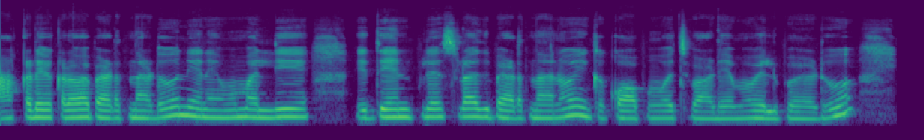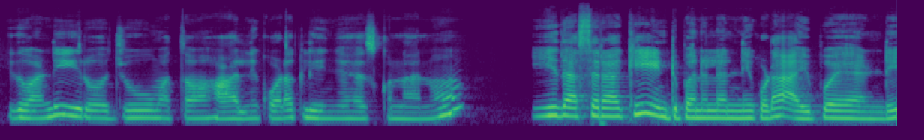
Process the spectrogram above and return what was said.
అక్కడ ఇక్కడ పెడుతున్నాడు. నేనేమో మళ్ళీ దేని ప్లేస్లో అది పెడుతున్నాను ఇంకా కోపం వచ్చి వాడేమో వెళ్ళిపోయాడు. ఇదిగోండి ఈరోజు మొత్తం హాల్ని కూడా క్లీన్ చేసేసుకున్నాను. ఈ దసరాకి ఇంటి పనులన్నీ కూడా అయిపోయాయండి.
